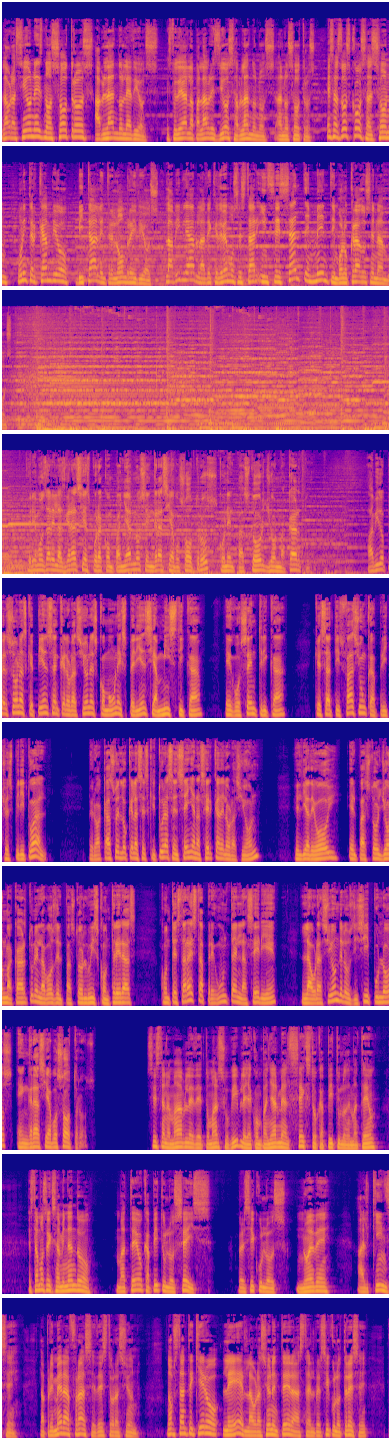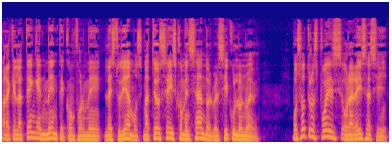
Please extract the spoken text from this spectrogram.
La oración es nosotros hablándole a Dios. Estudiar la palabra es Dios hablándonos a nosotros. Esas dos cosas son un intercambio vital entre el hombre y Dios. La Biblia habla de que debemos estar incesantemente involucrados en ambos. Queremos darle las gracias por acompañarnos en Gracia a vosotros con el pastor John MacArthur. Ha habido personas que piensan que la oración es como una experiencia mística, egocéntrica, que satisface un capricho espiritual. ¿Pero acaso es lo que las escrituras enseñan acerca de la oración? El día de hoy, el pastor John MacArthur, en la voz del pastor Luis Contreras, contestará esta pregunta en la serie la oración de los discípulos en gracia a vosotros. Si es tan amable de tomar su Biblia y acompañarme al sexto capítulo de Mateo. Estamos examinando Mateo capítulo 6, versículos 9 al 15, la primera frase de esta oración. No obstante, quiero leer la oración entera hasta el versículo 13 para que la tenga en mente conforme la estudiamos. Mateo 6, comenzando el versículo 9. Vosotros pues oraréis así,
